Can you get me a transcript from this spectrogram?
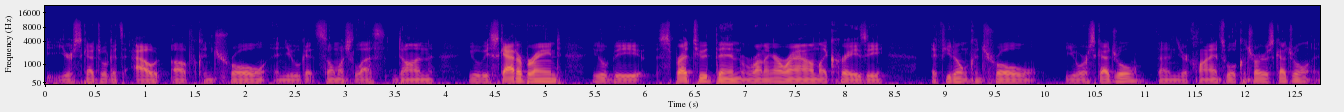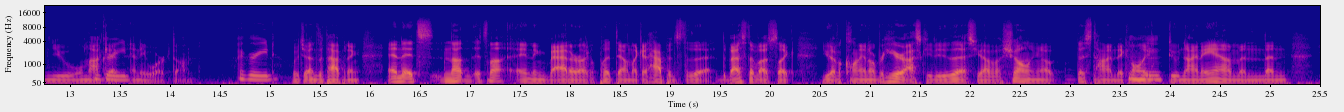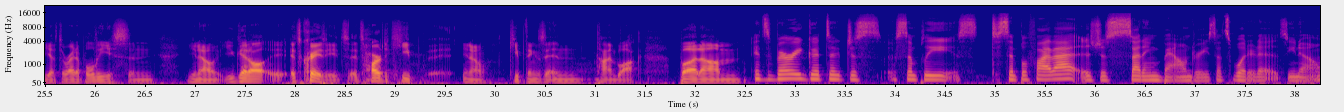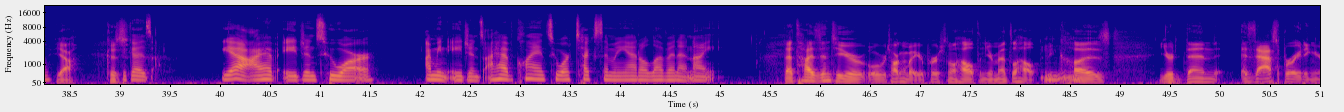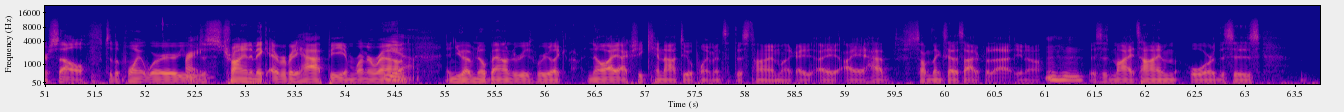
your schedule gets out of control and you will get so much less done. You'll be scatterbrained. You'll be spread too thin, running around like crazy. If you don't control your schedule, then your clients will control your schedule and you will not Agreed. get any work done Agreed. which ends up happening. And it's not it's not anything bad or like a put down. Like it happens to the the best of us. Like you have a client over here ask you to do this. You have a showing out this time. They can only Mhm. do 9 a.m. and then you have to write up a lease and you know you get all. It's crazy. It's it's hard to keep you know keep things in time block. But um It's very good to just simply to simplify that is just setting boundaries. That's what it is, you know. yeah, because Because yeah, I have agents who are I mean agents. I have clients who are texting me at 11 at night. that ties into your what we're talking about your personal health and your mental health Mhm. because you're then exasperating yourself to the point where you're Right. just trying to make everybody happy and run around Yeah. and you have no boundaries where you're like no i actually cannot do appointments at this time like i i, I have something set aside for that you know Mhm. this is my time or this is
